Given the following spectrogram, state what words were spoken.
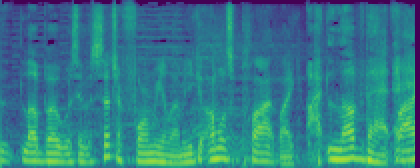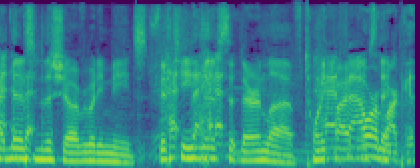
the Love Boat was it was such a formula. I mean, you could almost plot like I love that. five minutes that- into the show, everybody meets. Fifteen Ha- the minutes that they're in love. Twenty five half hour minutes mark.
